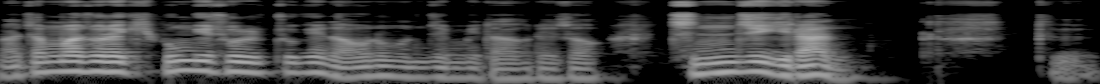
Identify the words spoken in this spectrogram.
마장마술의 기본기술 쪽에 나오는 문제입니다. 그래서 진직이란 그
